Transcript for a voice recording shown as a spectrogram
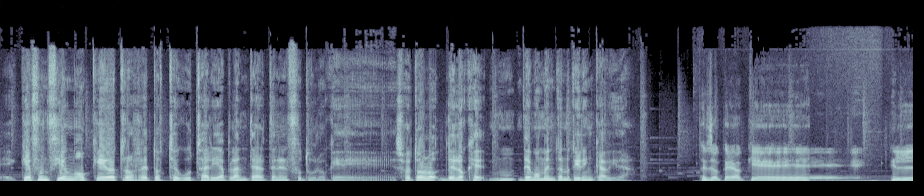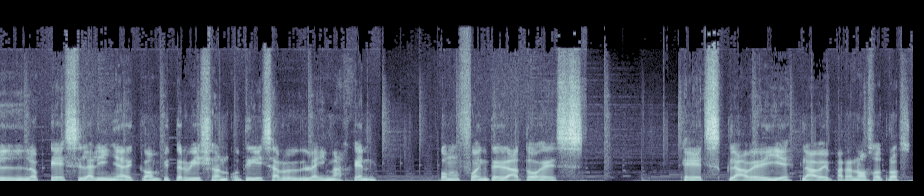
eh, ¿Qué función o qué otros retos te gustaría plantearte en el futuro? Que, sobre todo de los que de momento no tienen cabida. Yo creo que lo que es la línea de Computer Vision, utilizar la imagen como fuente de datos es, es clave y es clave para nosotros.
